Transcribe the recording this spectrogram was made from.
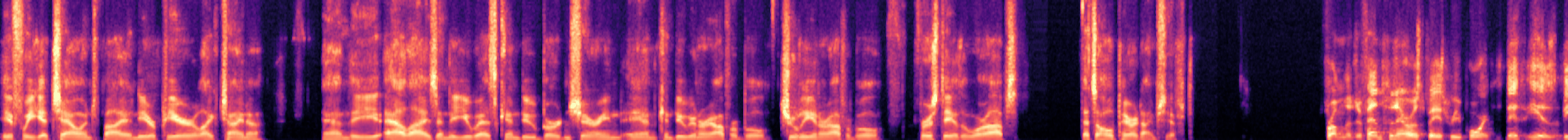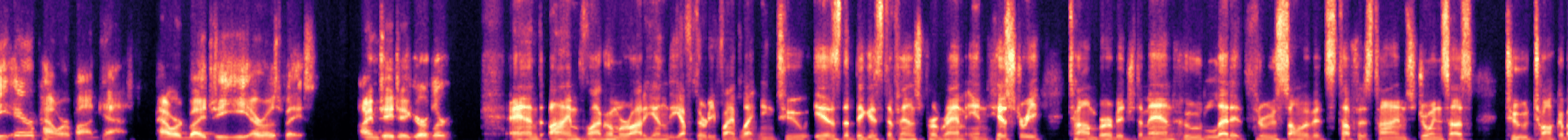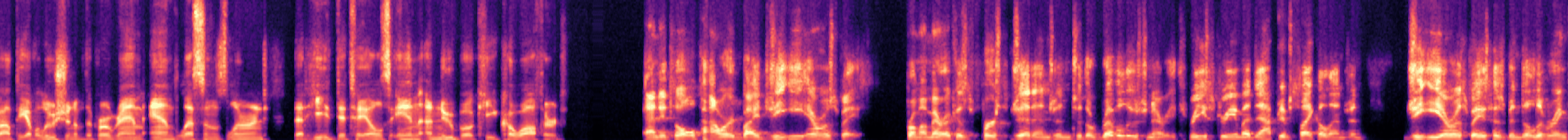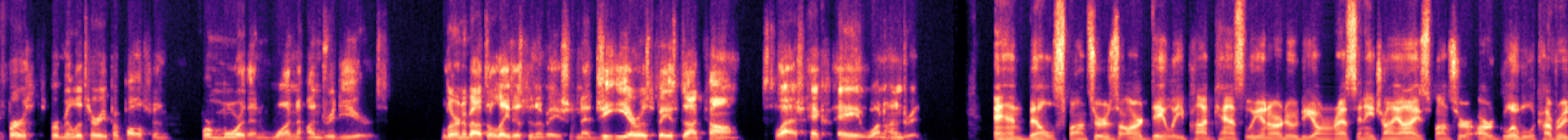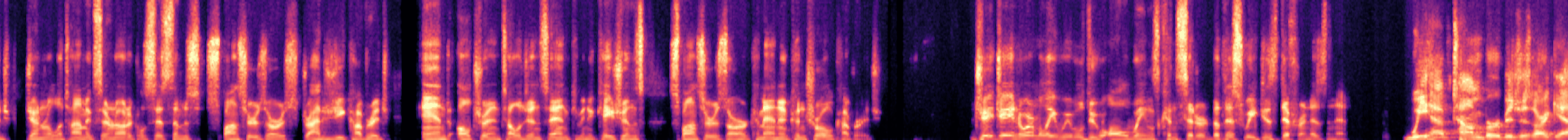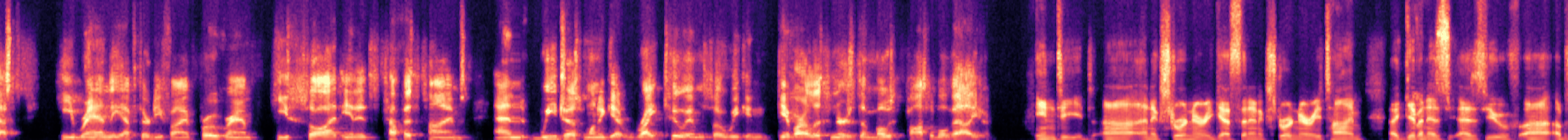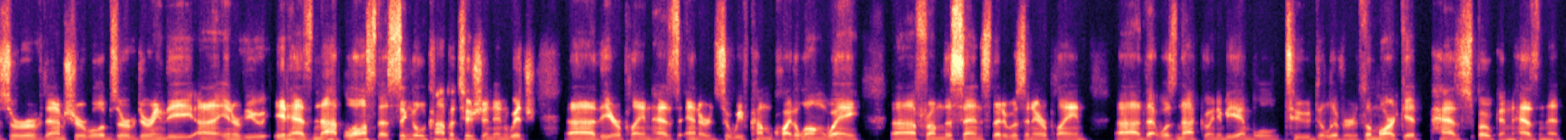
if we get challenged by a near peer like China and the allies and the US can do burden sharing and can do interoperable, truly interoperable first day of the war ops, that's a whole paradigm shift. From the Defense and Aerospace Report, this is the Air Power Podcast, powered by GE Aerospace. I'm JJ Gertler. And I'm Vago Muradian. The F 35 Lightning II is the biggest defense program in history. Tom Burbage, the man who led it through some of its toughest times, joins us to talk about the evolution of the program and lessons learned that he details in a new book he co authored. And it's all powered by GE Aerospace. From America's first jet engine to the revolutionary three stream adaptive cycle engine, GE Aerospace has been delivering firsts for military propulsion for more than 100 years. Learn about the latest innovation at geaerospace.com slash XA100. And Bell sponsors our daily podcast. Leonardo DRS and HII sponsor our global coverage. General Atomics Aeronautical Systems sponsors our strategy coverage. And Ultra Intelligence and Communications sponsors our command and control coverage. JJ, normally we will do all wings considered, but this week is different, isn't it? We have Tom Burbage as our guest. He ran the F 35 program, he saw it in its toughest times, and we just want to get right to him so we can give our listeners the most possible value. Indeed, uh, an extraordinary guest at an extraordinary time. Uh, given as as you've uh, observed, and I'm sure we'll observe during the uh, interview, it has not lost a single competition in which uh, the airplane has entered. So we've come quite a long way uh, from the sense that it was an airplane Uh, that was not going to be able to deliver. The market has spoken, hasn't it?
